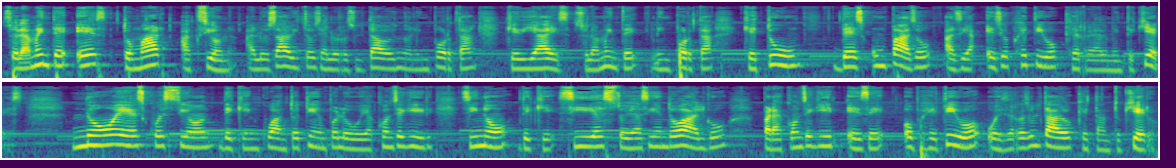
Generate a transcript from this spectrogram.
solamente es tomar acción. A los hábitos y a los resultados no le importa qué día es, solamente le importa que tú des un paso hacia ese objetivo que realmente quieres. No es cuestión de que en cuánto tiempo lo voy a conseguir, sino de que si estoy haciendo algo para conseguir ese objetivo o ese resultado que tanto quiero.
